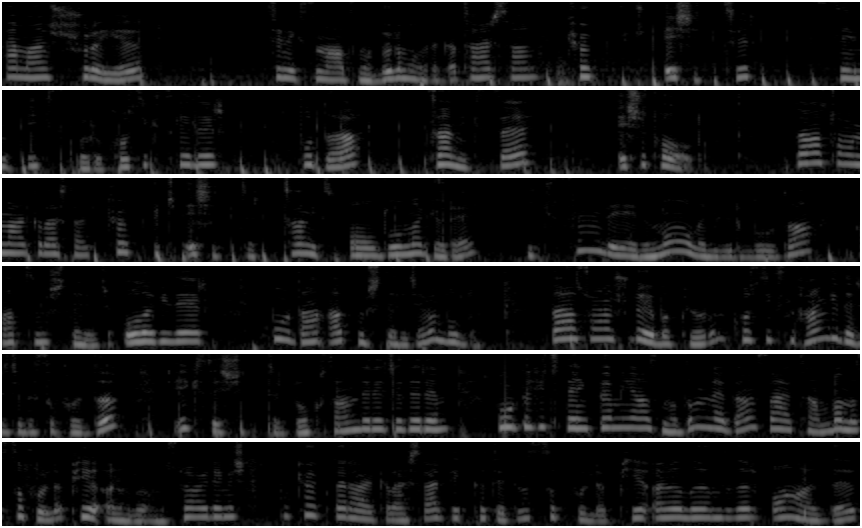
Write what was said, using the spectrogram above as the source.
Hemen şurayı sin x'in altına bölüm olarak atarsam kök 3 eşittir sin x bölü cos x gelir. Bu da tan x'e eşit oldu. Daha sonra arkadaşlar kök 3 eşittir tan x olduğuna göre x'in değeri ne olabilir burada? 60 derece olabilir. Buradan 60 derecemi buldum. Daha sonra şuraya bakıyorum. Cos x hangi derecede sıfırdı? x eşittir 90 derece derim. Burada hiç denklemi yazmadım. Neden? Zaten bana 0 ile pi aralığını söylemiş. Bu kökler arkadaşlar dikkat edin 0 ile pi aralığındadır. O halde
